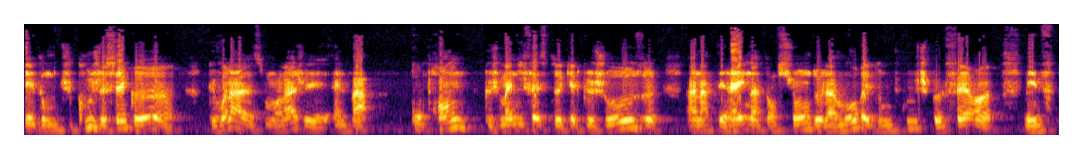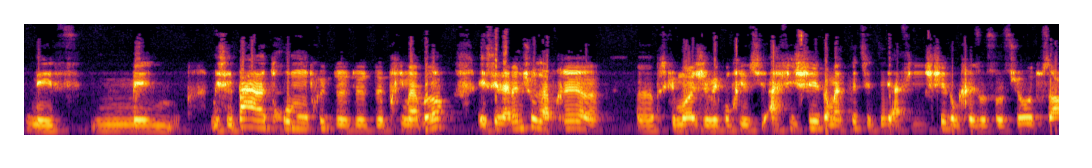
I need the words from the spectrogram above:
Et donc du coup, je sais que que voilà, à ce moment-là, elle va comprendre que je manifeste quelque chose, un intérêt, une attention, de l'amour, et donc du coup, je peux le faire. mais mais mais mais c'est pas trop mon truc de, de, de prime abord. Et c'est la même chose après. euh, parce que moi, j'avais compris aussi afficher dans ma tête, c'était afficher donc réseaux sociaux, tout ça.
